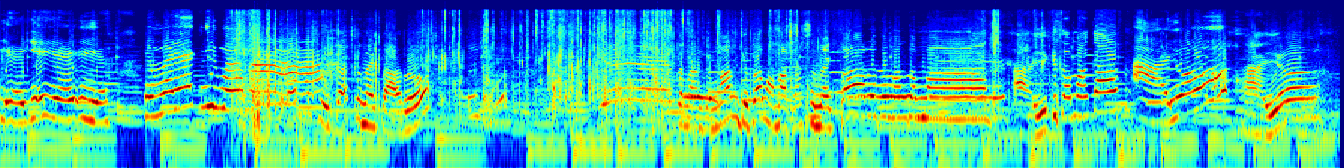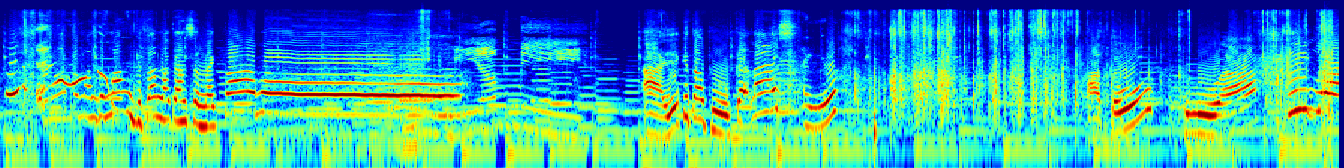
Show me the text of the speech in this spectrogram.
Ye ye ye ye. Terima kasih mama. Kamu suka snack taro? Teman-teman, kita mau makan snack taro, teman-teman. Ayo kita makan. Ayo. Ayo. Ayo, teman-teman, kita makan snack taro. Yummy. Ayo kita buka, Nas. Ayo. Satu, dua, tiga.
